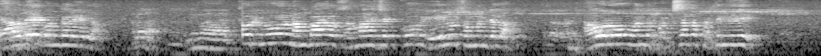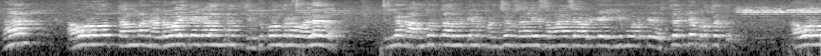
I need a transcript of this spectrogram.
ಯಾವುದೇ ಗೊಂದಲ ಇಲ್ಲ. ಅಲ್ಲ ನಿಮ್ಮ ಅವರಿಗೂ ನಮ್ಮ ಸಮಾಜಕ್ಕೂ ಏನೂ ಸಂಬಂಧ ಇಲ್ಲ. ಅವರು ಒಂದು ಪಕ್ಷದ ಪ್ರತಿನಿಧಿ. ಆ? ಅವರು ತಮ್ಮ ನಡವಳಿಕೆಗಳನ್ನು ತಿದ್ದುಕೊಂಡ್ರೆ ಒಳ್ಳೇದು. ಇಲ್ಲ ರಾಮದುರ್ಗ ತಾಲೂಕಿನ ಪಂಚಮಸಾಲಿ ಸಮಾಜ ಅವರಿಗೆ ಈ ಮೂಲಕ ಎಚ್ಚರಿಕೆ ಕೊಡ್ತೈತೆ ಅವರು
